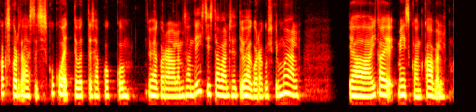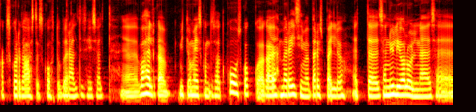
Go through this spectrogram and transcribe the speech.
kaks korda aastas siis kogu ettevõte saab kokku ühe korra oleme saanud Eestis tavaliselt ja ühe korra kuskil mujal. Ja iga meeskond ka veel kaks korda aastas kohtub eraldiseisvalt. vahel ka mitu meeskonda saavad koos kokku, aga jah, me reisime päris palju, et äh, see on ülioluline, see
